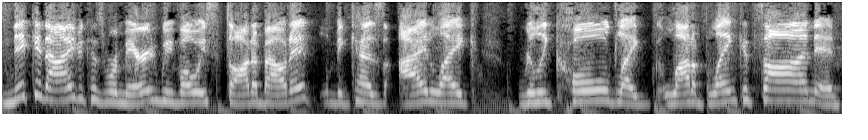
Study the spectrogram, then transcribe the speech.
Nick and I, because we're married, we've always thought about it because I like really cold, like a lot of blankets on, and,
